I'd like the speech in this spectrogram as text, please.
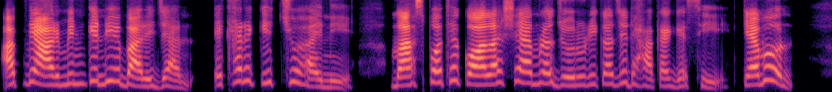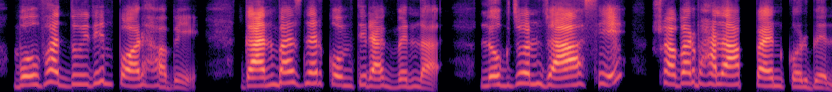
আপনি আরমিনকে নিয়ে বাড়ি যান, এখানে কিচ্ছু হয়নি। মাঝপথে কল আসে আমরা জরুরি কাজে ঢাকা গেছি। কেমন? বৌভাত দুই দিন পর হবে। গান বাজনার কমতি রাখবেন না। লোকজন যা আছে সবার ভালো আপ্যায়ন করবেন।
